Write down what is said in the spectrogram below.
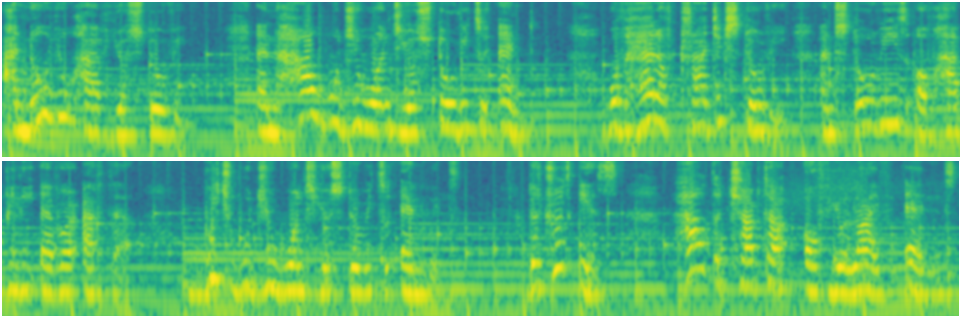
I know you have your story. And how would you want your story to end? We've heard of tragic story and stories of happily ever after. Which would you want your story to end with? The truth is, how the chapter of your life ends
